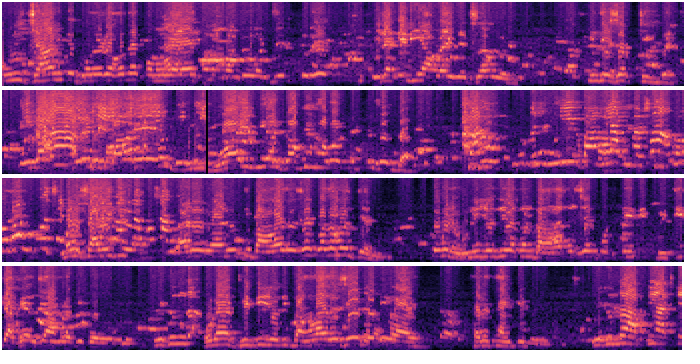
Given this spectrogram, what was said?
উনি চান যে কোনো কোনো জায়গায় করে এটাকে নিয়ে আমরা ইলেকশন মানে কি কি বাংলাদেশের কথা বলছেন? দেখুন উনি যদি এখন বাংলাদেশের প্রতি প্রীতি রাখেন তো আমরা কি করব ওনার প্রীতি যদি বাংলাদেশের প্রতি হয় তাহলে থ্যাংক ইউ বলি মিঠুনদা আপনি আজকে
